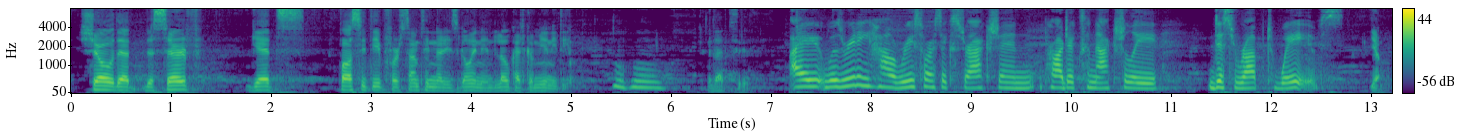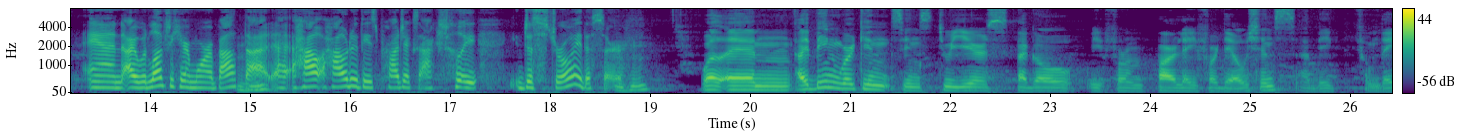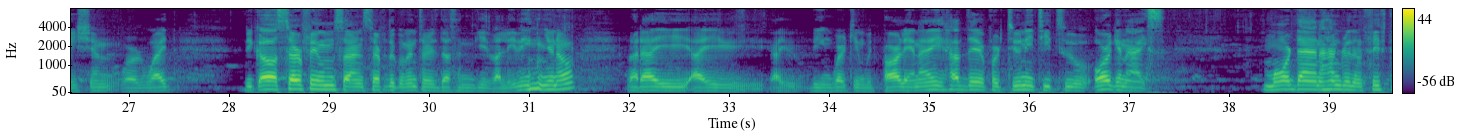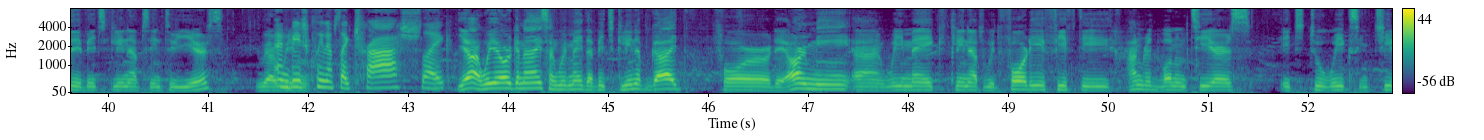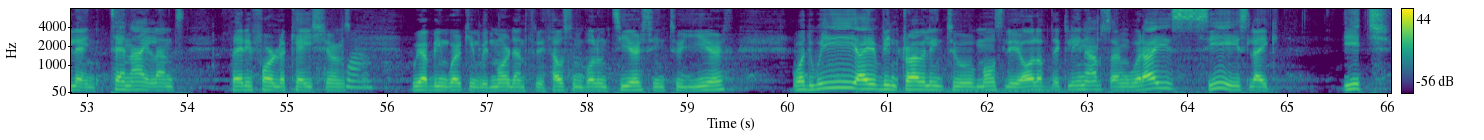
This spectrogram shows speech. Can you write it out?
show that the surf gets positive for something that is going in local community. Mm-hmm. That's it. I was reading how resource extraction projects can actually disrupt waves. Yep. And I would love to hear more about mm-hmm. that. How, how do these projects actually destroy the surf? Mm-hmm. Well, um, I've been working since two years ago from Parley for the Oceans, a big foundation worldwide, because surf films and surf documentaries doesn't give a living, you know. But I, I, I've been working with Parley, and I have the opportunity to organize more than 150 beach cleanups in two years. We are and beach cleanups like trash, like yeah, we organize and we made a beach cleanup guide for the army. And we make cleanups with 40, 50, 100 volunteers each two weeks in Chile in 10 islands, 34 locations. Wow. We have been working with more than 3,000 volunteers in two years. What we I've been traveling to mostly all of the cleanups, and what I see is like each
